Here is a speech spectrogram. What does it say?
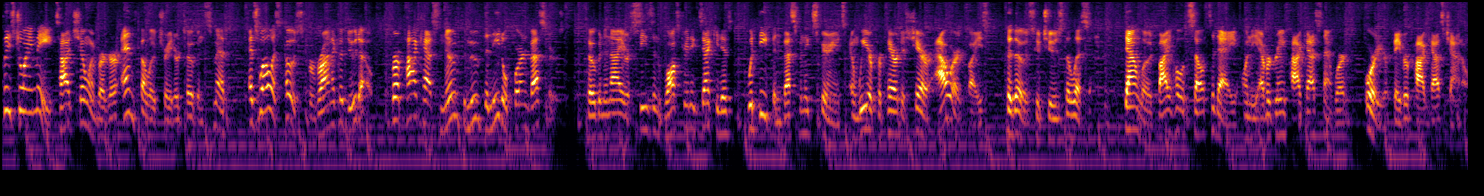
Please join me, Todd Schoenberger, and fellow trader Tobin Smith, as well as host Veronica Dudo, for a podcast known to move the needle for investors. Tobin and I are seasoned Wall Street executives with deep investment experience, and we are prepared to share our advice to those who choose to listen. Download Buy, Hold, Sell today on the Evergreen Podcast Network or your favorite podcast channel.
